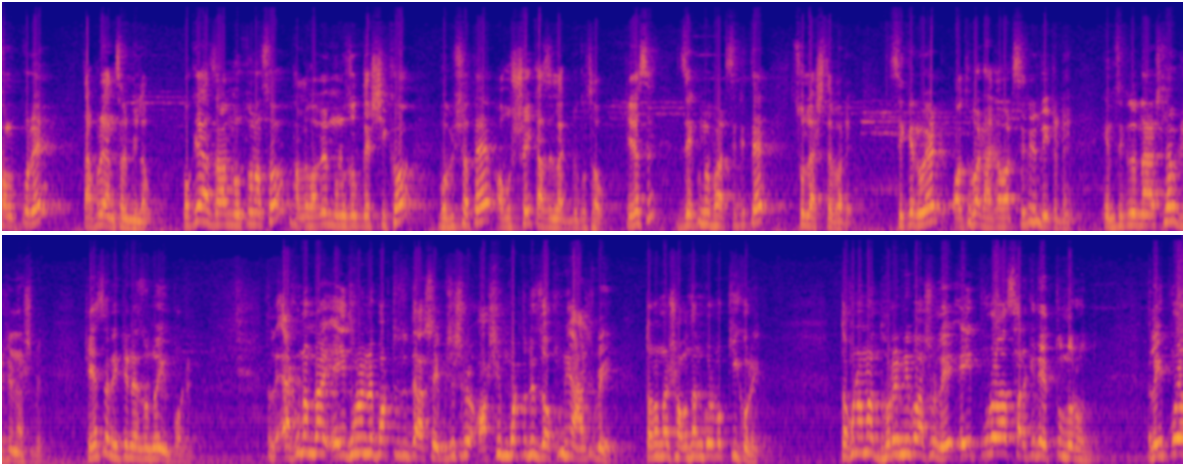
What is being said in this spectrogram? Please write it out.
সলভ করে তারপরে অ্যান্সার মিলাও। ওকে আর যারা নতুন আছো, ভালোভাবে মনোযোগ দিয়ে শিখো। ভবিষ্যতে অবশ্যই কাজে লাগবে কোথাও। ঠিক আছে? যে কোনো ভার্সিটিতে চলে আসতে পারে। সিকের ওয়েট অথবা ঢাকা ভার্সিটির রিটেনে এমসিকিউ না আসলেও রিটার্ন আসবে। ঠিক আছে? রিটার্নের জন্য ইম্পর্টেন্ট তাহলে এখন আমরা এই ধরনের বর্তনী যদি আসে, বিশেষ করে অসীম বর্তনী যখনই আসবে, তখন আমরা সমাধান করব কি করে? তখন আমরা ধরে নিব আসলে এই পুরো সার্কিটের তুল্যরোধ তাহলে এই পুরো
